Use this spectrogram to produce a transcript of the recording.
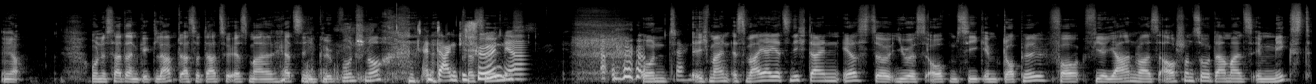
ja. Und es hat dann geklappt. Also dazu erstmal herzlichen Glückwunsch noch. Dankeschön, ja. Und ich meine, es war ja jetzt nicht dein erster US Open Sieg im Doppel. Vor vier Jahren war es auch schon so, damals im Mixed.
